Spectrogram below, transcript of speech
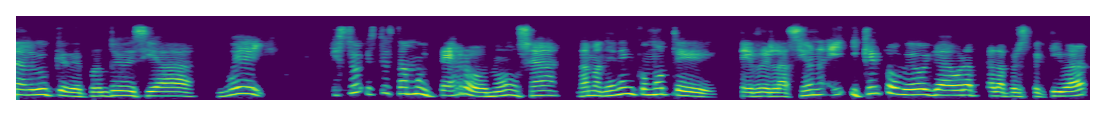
algo que de pronto yo decía, güey, esto, esto está muy perro, ¿no? O sea, la manera en cómo te, te relaciona, y, y que lo veo ya ahora a la perspectiva,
